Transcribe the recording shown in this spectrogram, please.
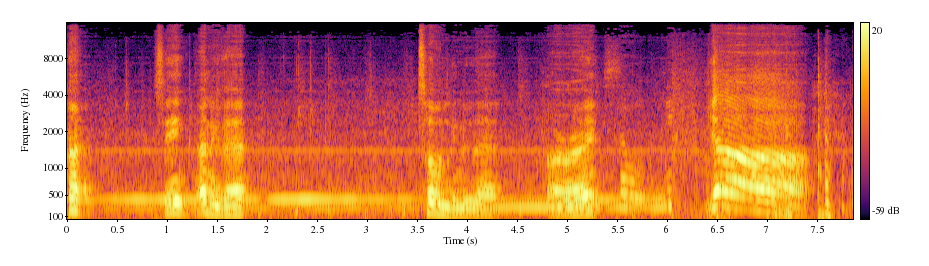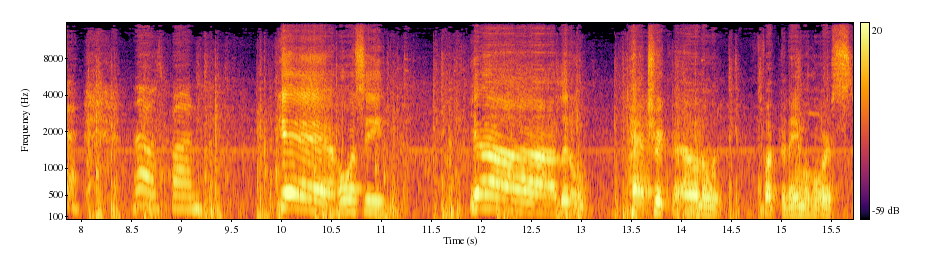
See, I knew that. Totally knew that. All right. So, Yeah. That was fun. Yeah, horsey. Yeah, little Patrick. I don't know what the fuck the name of horse.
